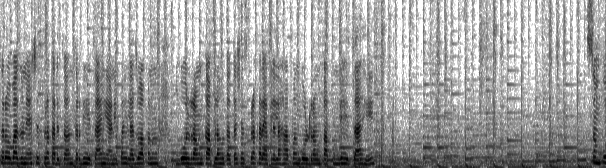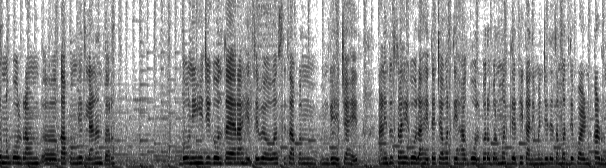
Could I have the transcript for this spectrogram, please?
सर्व बाजूने अशाच प्रकारचं अंतर घ्यायचं आहे आणि पहिला जो आपण गोल राऊंड कापला होता तशाच प्रकारे आपल्याला हा पण गोल राऊंड कापून घ्यायचा आहे. संपूर्ण गोल राऊंड कापून घेतल्यानंतर दोन्हीही जी गोल तयार आहेत ते व्यवस्थित आपण घ्यायचे आहेत. आणि दुसराही गोल आहे त्याच्यावरती हा गोल बरोबर मध्य ठिकाणी म्हणजे त्याचा मध्य पॉईंट काढून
